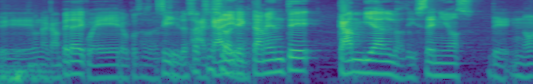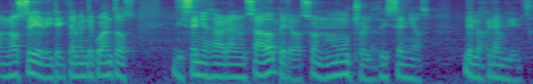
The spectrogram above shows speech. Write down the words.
eh, una campera de cuero, cosas así. Sí, los Acá directamente cambian los diseños de. No, no sé directamente cuántos diseños habrán usado, pero son muchos los diseños de los Gremlins.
